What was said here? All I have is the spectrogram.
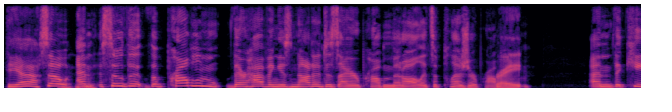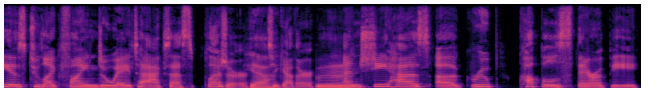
Yeah. So, mm-hmm. and so the, the problem they're having is not a desire problem at all. It's a pleasure problem. Right. And the key is to like find a way to access pleasure yeah. together. Mm. And she has a group couples therapy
